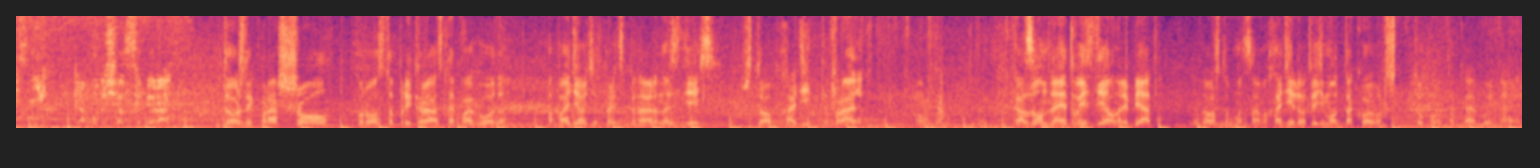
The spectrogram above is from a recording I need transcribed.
из них я буду сейчас забирать. Дождик прошел, просто прекрасная погода. А пойдемте, в принципе, наверное, здесь. Что обходить-то, правильно? Казон для этого и сделан, ребят. Для того, чтобы мы с вами ходили. Вот, видимо, вот такой вот штука, вот такая будет, наверное.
